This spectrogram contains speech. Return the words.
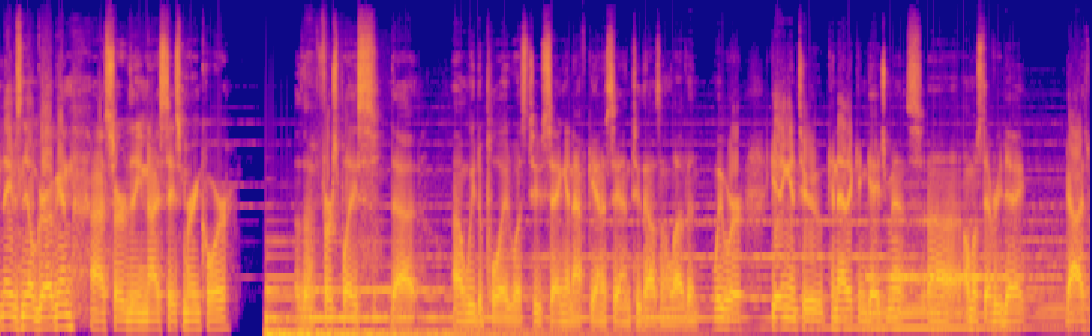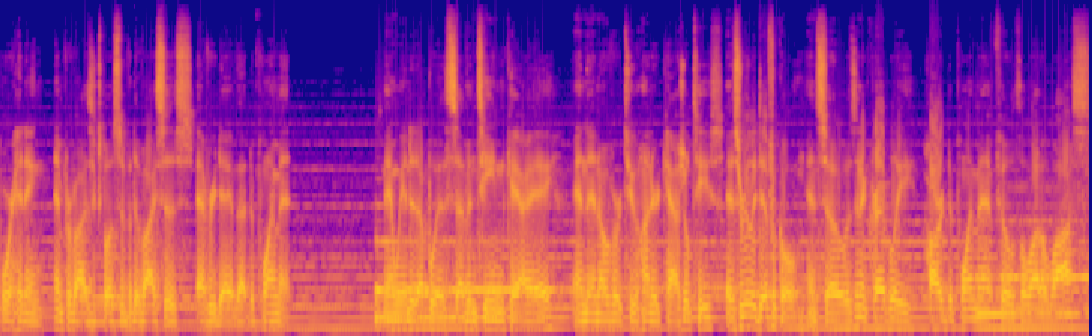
name's Neal Grogan. I served in the United States Marine Corps. The first place that uh, we deployed was to Sangin, Afghanistan in 2011. We were getting into kinetic engagements uh, almost every day. Guys were hitting improvised explosive devices every day of that deployment. And we ended up with 17 KIA and then over 200 casualties. It's really difficult. And so it was an incredibly hard deployment filled with a lot of loss.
